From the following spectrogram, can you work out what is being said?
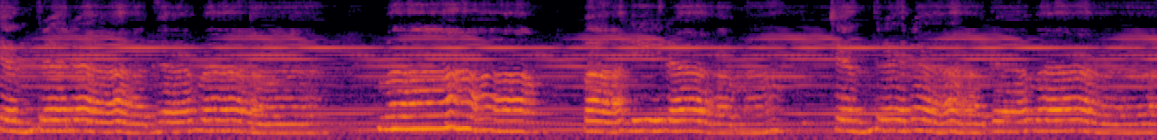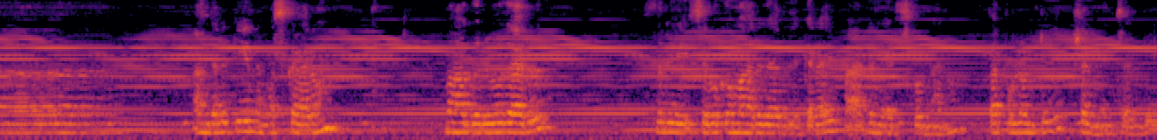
ചന്ദ്രരാഘവ. മാഹിരാമ ചന്ദ്രരാഗവ అందరికీ నమస్కారం. మా గురువు గారు శ్రీ శివకుమార్ గారి దగ్గర పాట నేర్చుకున్నాను. తప్పులుంటే క్షమించండి.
